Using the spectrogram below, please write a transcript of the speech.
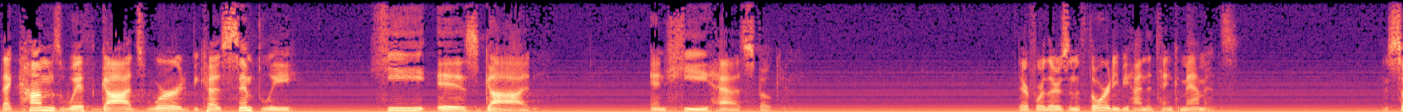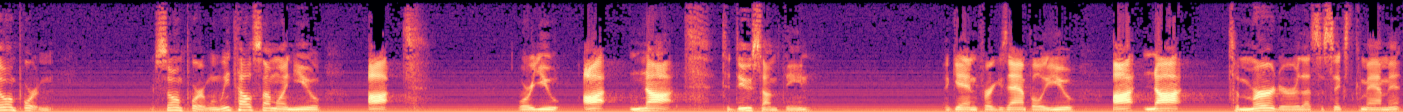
that comes with God's word because simply He is God and He has spoken. Therefore, there's an authority behind the Ten Commandments. It's so important. It's so important. When we tell someone you ought or you ought not to do something, again, for example, you ought not to murder, that's the sixth commandment.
